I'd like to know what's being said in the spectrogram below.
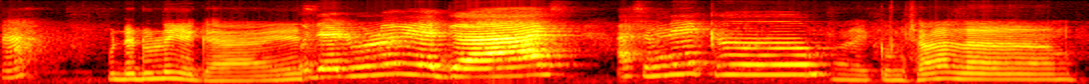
Hah? Udah dulu ya guys. Udah dulu ya guys. Assalamualaikum. Waalaikumsalam.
